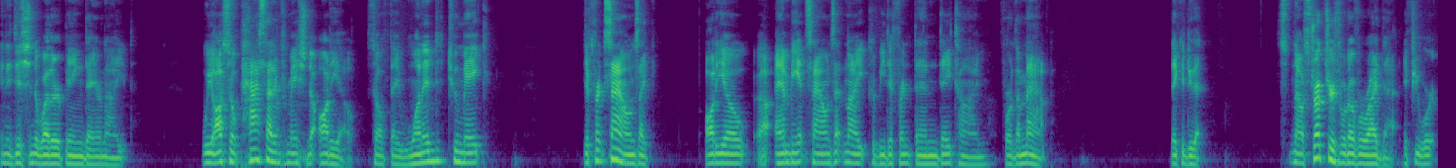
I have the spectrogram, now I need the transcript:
in addition to whether it being day or night. We also pass that information to audio. So if they wanted to make different sounds, like audio, uh, ambient sounds at night could be different than daytime for the map, they could do that. Now, structures would override that. If you were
